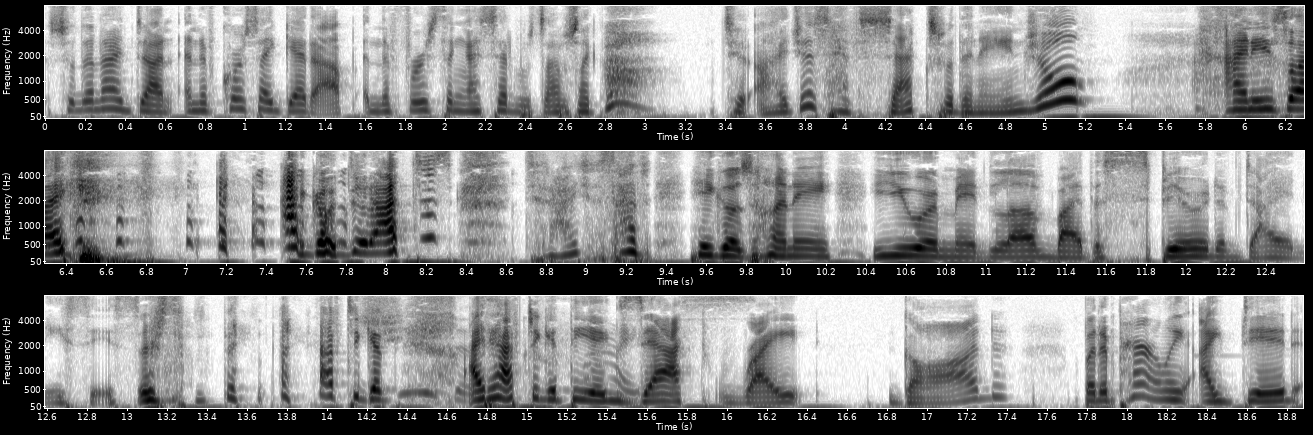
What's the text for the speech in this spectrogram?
So then I'm done. And of course, I get up. And the first thing I said was, I was like, did I just have sex with an angel? And he's like, I go, did I just, did I just have? He goes, honey, you were made love by the spirit of Dionysus or something. I have to get, Jesus I'd have to get the exact right God, but apparently I did.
